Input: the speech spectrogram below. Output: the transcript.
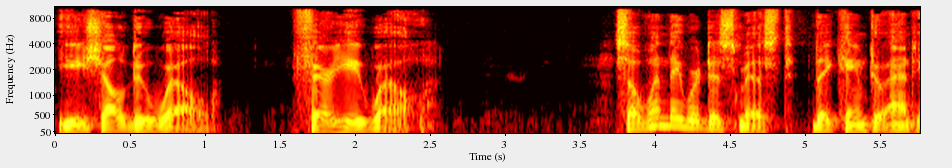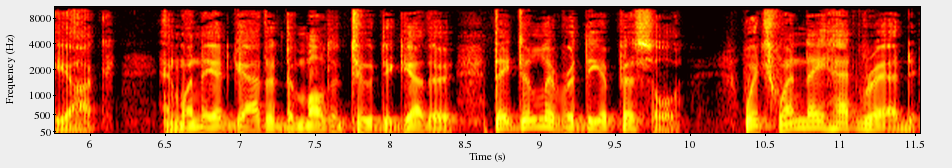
ye shall do well. Fare ye well. So when they were dismissed, they came to Antioch, and when they had gathered the multitude together, they delivered the epistle, which when they had read,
